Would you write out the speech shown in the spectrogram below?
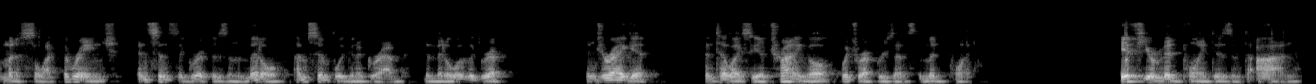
I'm going to select the range, and since the grip is in the middle, I'm simply going to grab the middle of the grip and drag it until I see a triangle, which represents the midpoint. If your midpoint isn't on,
